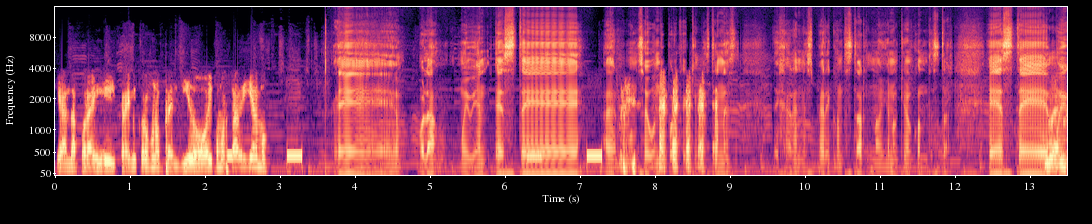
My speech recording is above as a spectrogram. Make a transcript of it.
que anda por ahí y trae micrófono prendido hoy. ¿Cómo está Guillermo? Eh, hola, muy bien. Este, a ver, un segundo porque aquí me están es- dejar en espera y contestar. No, yo no quiero contestar. Este, Bueno. muy,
